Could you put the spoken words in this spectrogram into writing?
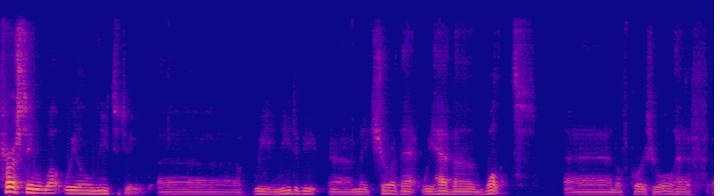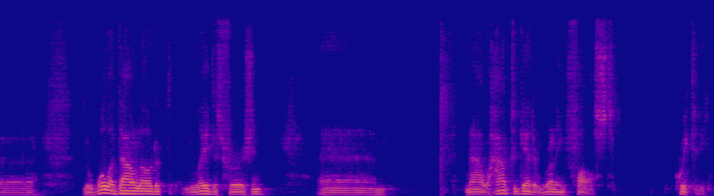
First thing what we'll need to do, uh, need to be uh, make sure that we have a wallet. And of course you all have uh, your wallet downloaded, latest version. Um, now how to get it running fast, quickly.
